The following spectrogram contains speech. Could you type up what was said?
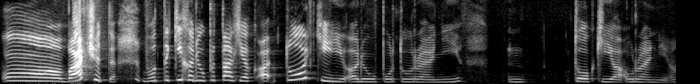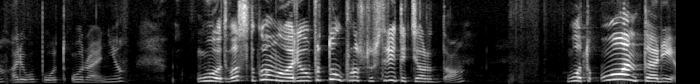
О, бачите? В таких аеропортах, як Токії, аеропорт Оренії, м, Токія Оренія, аеропорт Оренія. От, вас в такому аеропорту просто встрітиться орда. От Онтарі.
